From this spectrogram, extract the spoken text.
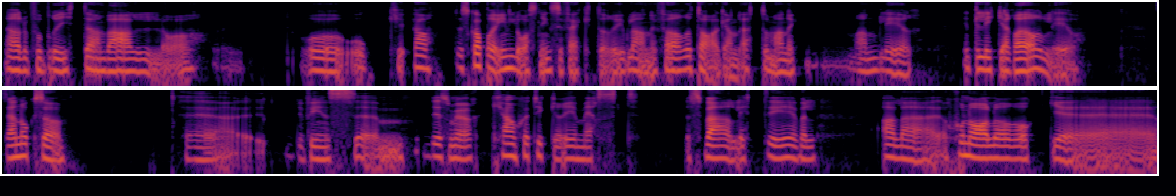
när du får bryta en vall och, och, och ja, det skapar inlåsningseffekter ibland i företagandet och man, är, man blir inte lika rörlig. Och sen också eh, det finns eh, det som jag kanske tycker är mest besvärligt det är väl alla journaler och eh,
